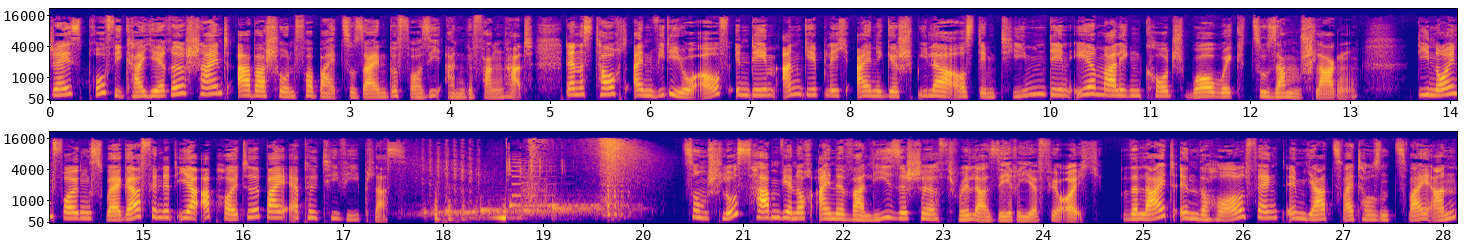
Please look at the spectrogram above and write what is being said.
Jays Profikarriere scheint aber schon vorbei zu sein, bevor sie angefangen hat. Denn es taucht ein Video auf, in dem angeblich einige Spieler aus dem Team den ehemaligen Coach Warwick zusammenschlagen. Die neuen Folgen Swagger findet ihr ab heute bei Apple TV Plus. Zum Schluss haben wir noch eine walisische Thriller-Serie für euch. The Light in the Hall fängt im Jahr 2002 an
